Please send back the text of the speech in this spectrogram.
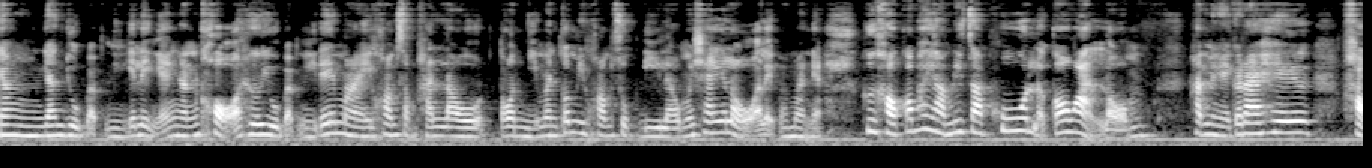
ยังยังอยู่แบบนี้อะไรเงี้ยงั้นขอเธออยู่แบบนี้ได้ไหมความสัมพันธ์เราตอนนี้มันก็มีความสุขดีแล้วไม่ใช่หรออะไรประมาณเนี้ยคือเขาก็พยายามที่จะพูดแล้วก็หวานล้อมทำยังไงก็ได้ให้เขา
